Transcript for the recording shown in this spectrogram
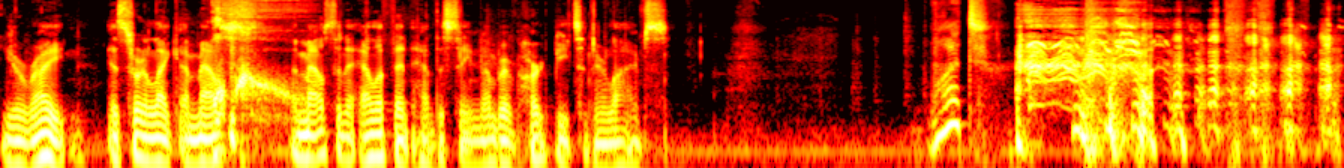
you're right. It's sort of like a mouse. a mouse and an elephant have the same number of heartbeats in their lives. What?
